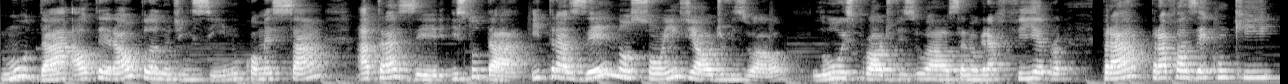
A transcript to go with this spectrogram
mudar, alterar o plano de ensino, começar a trazer, estudar e trazer noções de audiovisual, luz para o audiovisual, cenografia, para fazer com que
